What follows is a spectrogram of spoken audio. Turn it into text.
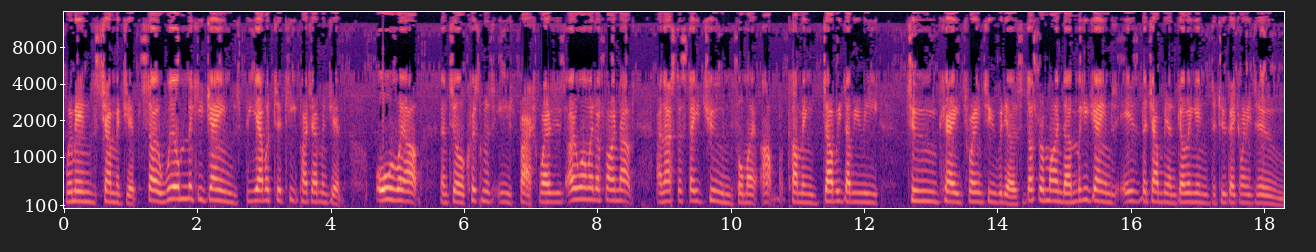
Women's Championship. So will Mickie James be able to keep her championship all the way up until Christmas Eve's Bash? Well, there's only one way to find out, and that's to stay tuned for my upcoming WWE 2K22 videos. Just a reminder, Mickie James is the champion going into 2K22.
